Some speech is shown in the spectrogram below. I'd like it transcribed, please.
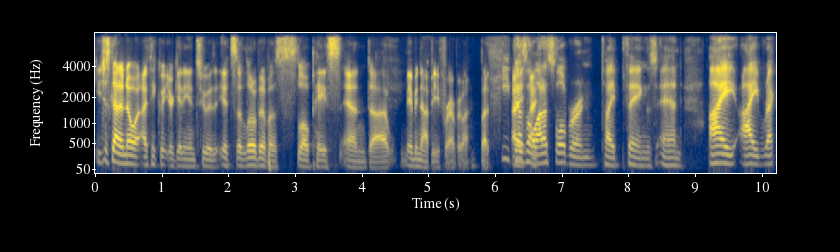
you just got to know. I think what you're getting into. It's a little bit of a slow pace and uh, maybe not be for everyone. But he does a I- lot of slow burn type things and i i rec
